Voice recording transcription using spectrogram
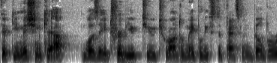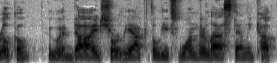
50 Mission Cap was a tribute to Toronto Maple Leafs defenseman Bill Barilko, who had died shortly after the Leafs won their last Stanley Cup.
